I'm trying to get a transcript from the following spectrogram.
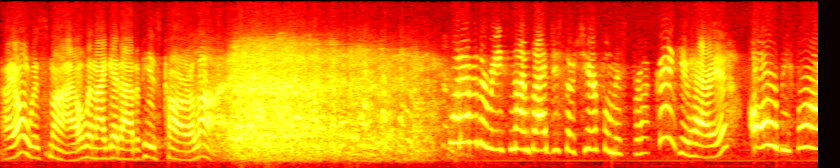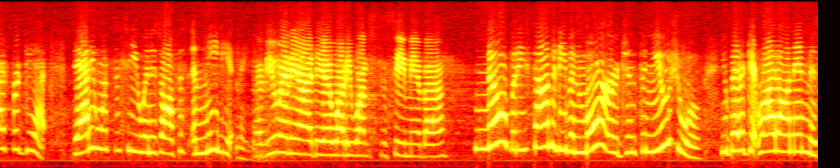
I always smile when I get out of his car alive. Whatever the reason, I'm glad you're so cheerful, Miss Brooks. Thank you, Harriet. Oh, before I forget, Daddy wants to see you in his office immediately. Have you any idea what he wants to see me about? No, but he sounded even more urgent than usual. You better get right on in, Miss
